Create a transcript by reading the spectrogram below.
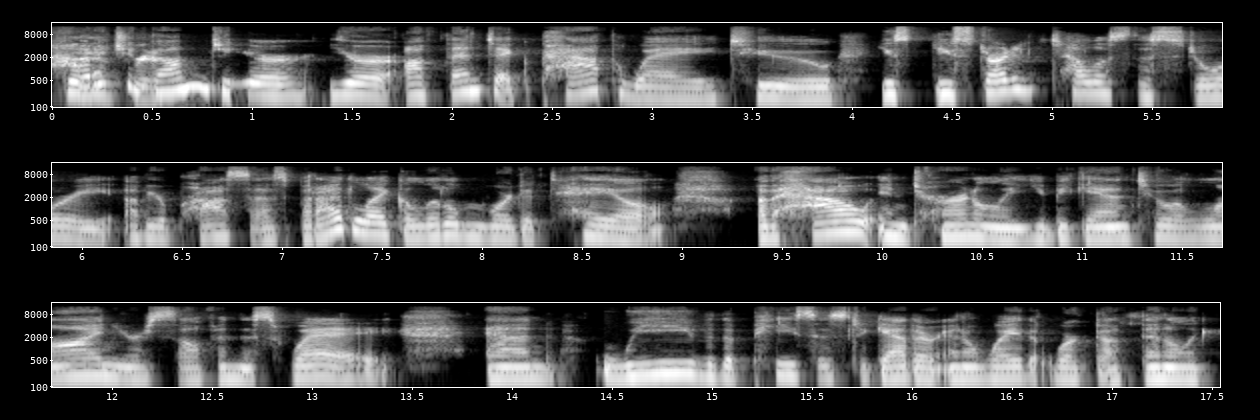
how ahead, did you Britta. come to your your authentic pathway to you you started to tell us the story of your process but i'd like a little more detail of how internally you began to align yourself in this way and weave the pieces together in a way that worked authentically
